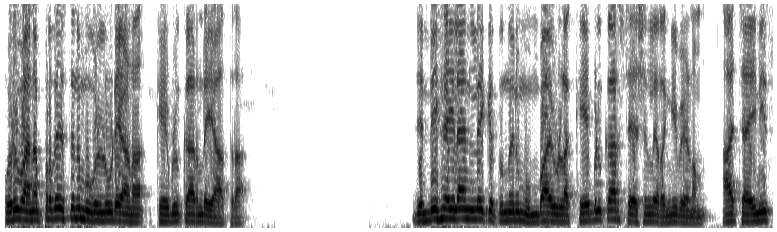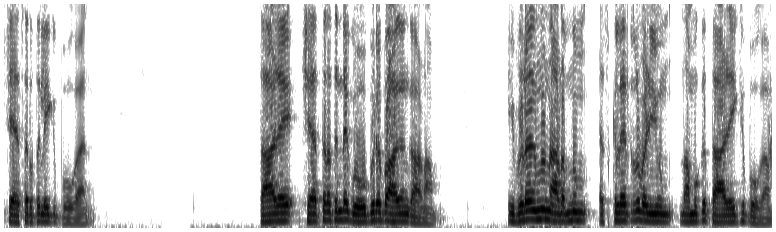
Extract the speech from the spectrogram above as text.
ഒരു വനപ്രദേശത്തിന് മുകളിലൂടെയാണ് കേബിൾ കാറിന്റെ യാത്ര. ജെൻഡി ഹൈലാൻഡിലേക്ക് എത്തുന്നതിന് മുമ്പായുള്ള കേബിൾ കാർ സ്റ്റേഷനിൽ ഇറങ്ങി വേണം ആ ചൈനീസ് ക്ഷേത്രത്തിലേക്ക് പോകാൻ. താഴെ ക്ഷേത്രത്തിന്റെ ഗോപുരഭാഗം കാണാം. ഇവിടെ നിന്ന് നടന്നും എസ്കലേറ്റർ വഴിയും നമുക്ക് താഴേക്ക് പോകാം.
